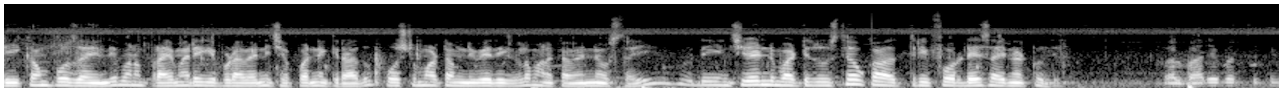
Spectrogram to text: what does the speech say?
డీకంపోజ్ అయింది. మనం ప్రైమరీకి ఇప్పుడు అవన్నీ చెప్పడానికి రాదు. పోస్ట్ మార్టం నివేదికలో మనకు అవన్నీ వస్తాయి. ఇది ఇన్సిడెంట్ని బట్టి చూస్తే ఒక త్రీ ఫోర్ డేస్ అయినట్టుంది. వాళ్ళ భార్య పరిస్థితి?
